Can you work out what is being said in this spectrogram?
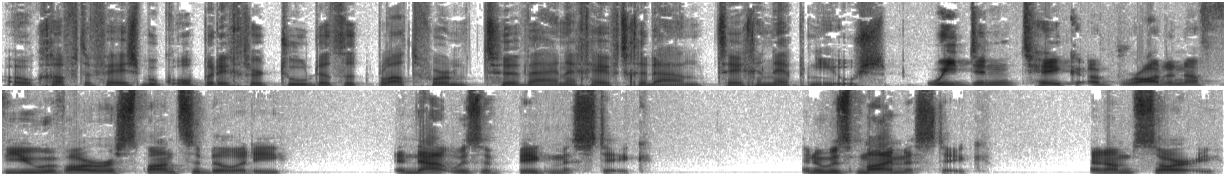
Ook gaf de Facebook-oprichter toe dat het platform te weinig heeft gedaan tegen nepnieuws. We didn't take a broad enough view of our responsibility, and that was a big mistake. And it was my mistake, and I'm sorry.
